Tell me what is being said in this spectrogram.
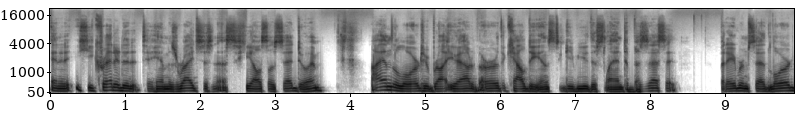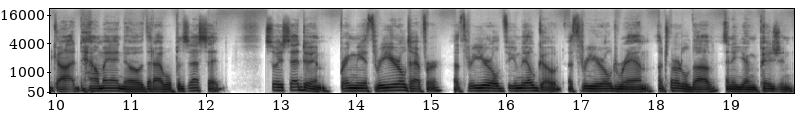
and he credited it to him as righteousness. He also said to him, I am the Lord who brought you out of Ur the Chaldeans to give you this land to possess it. But Abram said, Lord God, how may I know that I will possess it? So he said to him, Bring me a three year old heifer, a three year old female goat, a three year old ram, a turtle dove, and a young pigeon.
